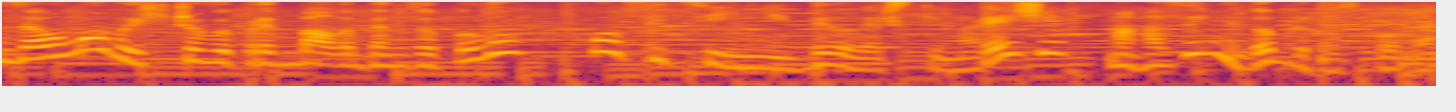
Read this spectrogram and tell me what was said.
За умови, що ви придбали бензопилу у офіційній дилерській мережі магазині Добрий господар.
